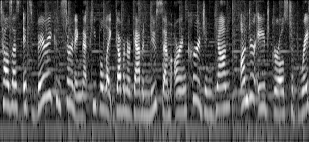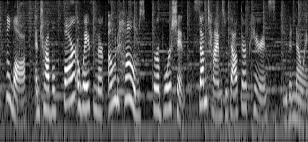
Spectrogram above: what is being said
tells us it's very concerning that people like Governor Gavin Newsom are encouraging young, underage girls to break the law and travel far away from their own homes for abortion, sometimes without their parents even knowing.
